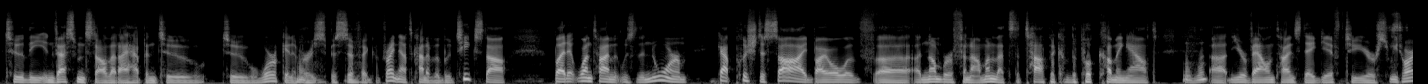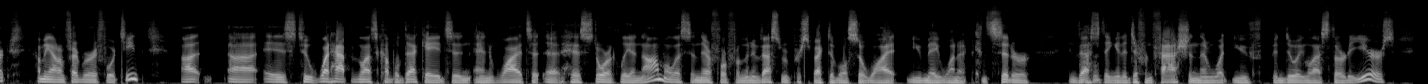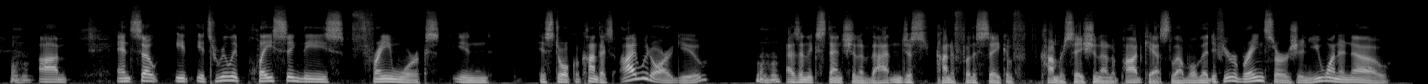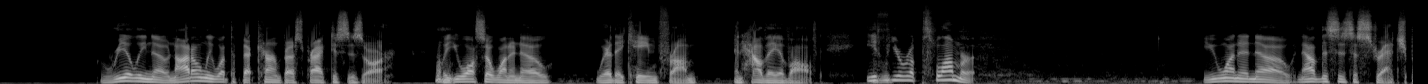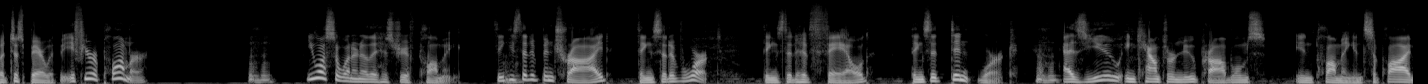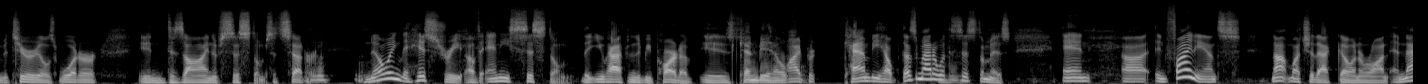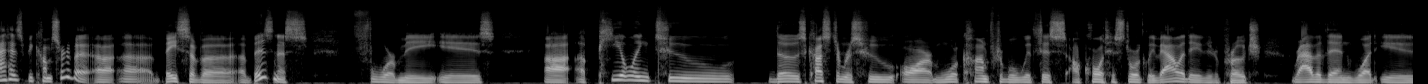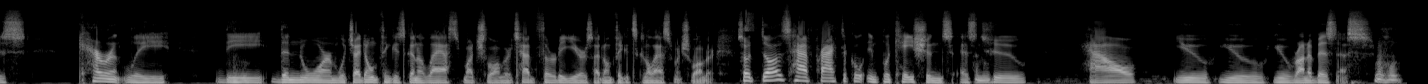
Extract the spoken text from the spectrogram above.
to the investment style that I happen to to work in, a very Mhm, specific. Right now, it's kind of a boutique style, but at one time it was the norm. It got pushed aside by all of uh, a number of phenomena. That's the topic of the book coming out, Mhm. uh, your Valentine's Day gift to your sweetheart, coming out on February fourteenth. Uh, uh, is to what happened the last couple decades and, and why it's a, a historically anomalous, and therefore, from an investment perspective, also why you may want to consider investing in a different fashion than what you've been doing the last 30 years. Mhm. Um, and so it, it's really placing these frameworks in historical context. I would argue, Mhm. as an extension of that, and just kind of for the sake of conversation at a podcast level, that if you're a brain surgeon, you want to know, really know, not only what the current best practices are, but Mhm. you also want to know where they came from and how they evolved. If Mhm. you're a plumber, you want to know. Now, this is a stretch, but just bear with me. If you're a plumber, Mhm. you also want to know the history of plumbing. Things Mhm. that have been tried, things that have worked, things that have failed, things that didn't work. Mhm. As you encounter new problems in plumbing, in supply, materials, water, in design of systems, etc. Mhm. Mhm. Knowing the history of any system that you happen to be part of is Can be helpful. I per- can be helpful. Doesn't matter what Mhm. the system is. And uh, in finance, not much of that going on. And that has become sort of a, a, a base of a, a business for me is uh, appealing to those customers who are more comfortable with this, I'll call it historically validated approach, rather than what is currently the the norm, which I don't think is going to last much longer. It's had 30 years. I don't think it's going to last much longer. So it does have practical implications as Mhm. to how you you you run a business. Mhm.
